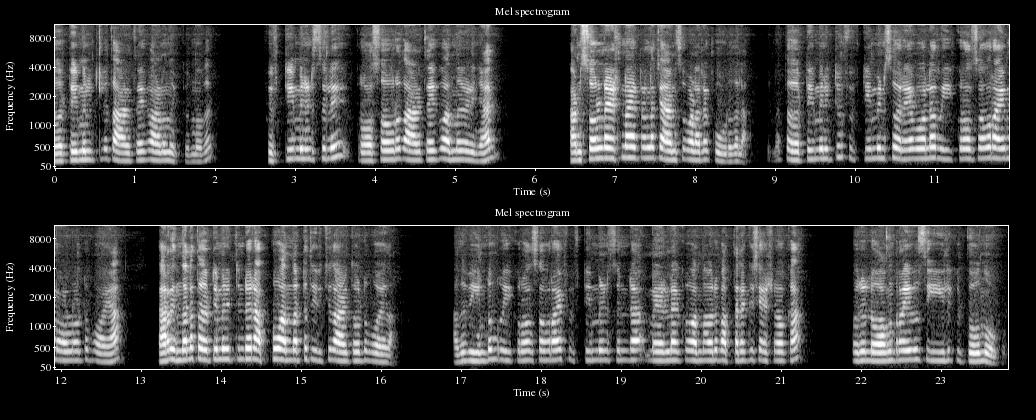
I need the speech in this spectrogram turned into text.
തേർട്ടി മിനിറ്റിൽ താഴത്തേക്കാണ് നിൽക്കുന്നത് ഫിഫ്റ്റി മിനിറ്റ്സിൽ ക്രോസ് ഓവർ താഴത്തേക്ക് വന്നു കഴിഞ്ഞാൽ കൺസോൾട്ടേഷൻ ആയിട്ടുള്ള ചാൻസ് വളരെ കൂടുതലാണ് പിന്നെ തേർട്ടി മിനിറ്റും ഫിഫ്റ്റീൻ മിനിറ്റ്സും ഒരേപോലെ റീ ക്രോസ് ഓവർ ആയി മുകളിലോട്ട് പോയാൽ കാരണം ഇന്നലെ തേർട്ടി മിനിറ്റിന്റെ ഒരു അപ്പ് വന്നിട്ട് തിരിച്ച് താഴത്തോട്ട് പോയതാണ് അത് വീണ്ടും റീ ക്രോസ് ഓവറായി ഫിഫ്റ്റീൻ മിനിറ്റ്സിന്റെ മേളിലേക്ക് വന്ന ഒരു പത്തരയ്ക്ക് ശേഷമൊക്കെ ഒരു ലോങ് ഡ്രൈവ് സിയിൽ കിട്ടുമെന്ന് നോക്കും.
